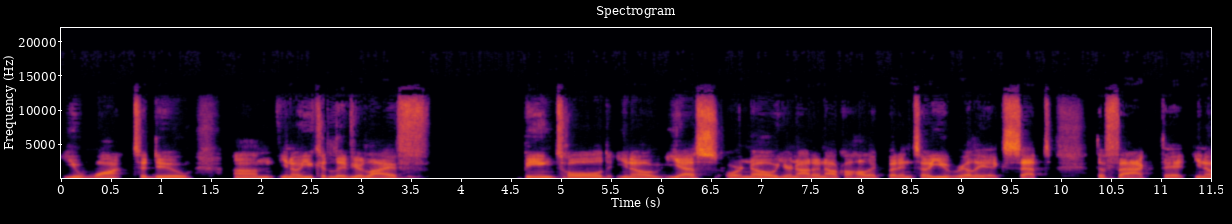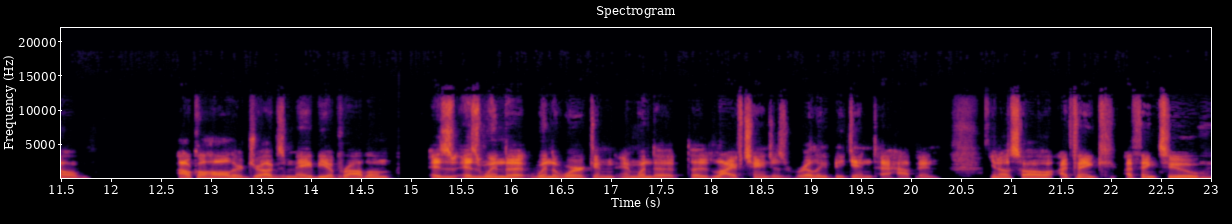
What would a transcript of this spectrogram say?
you want to do. Um, you know, you could live your life being told, you know, yes or no, you're not an alcoholic, but until you really accept the fact that you know alcohol or drugs may be a problem is is when the when the work and and when the the life changes really begin to happen you know so i think i think too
